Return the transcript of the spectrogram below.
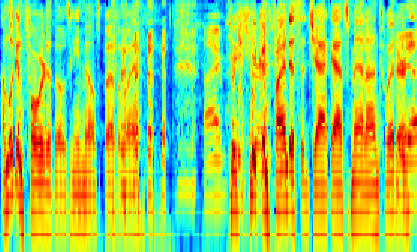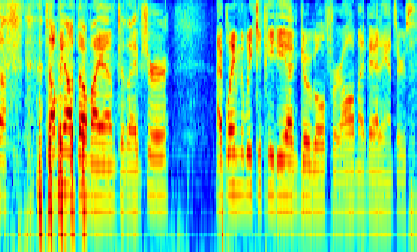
I'm looking forward to those emails, by the way. I'm you, sure. you can find us at Jackass Matt on Twitter. Yeah. Tell me how dumb I am because I'm sure I blame the Wikipedia and Google for all my bad answers.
